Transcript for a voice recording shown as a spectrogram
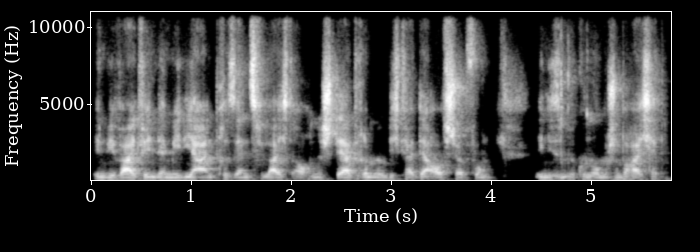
inwieweit wir in der medialen Präsenz vielleicht auch eine stärkere Möglichkeit der Ausschöpfung in diesem ökonomischen Bereich hätten.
